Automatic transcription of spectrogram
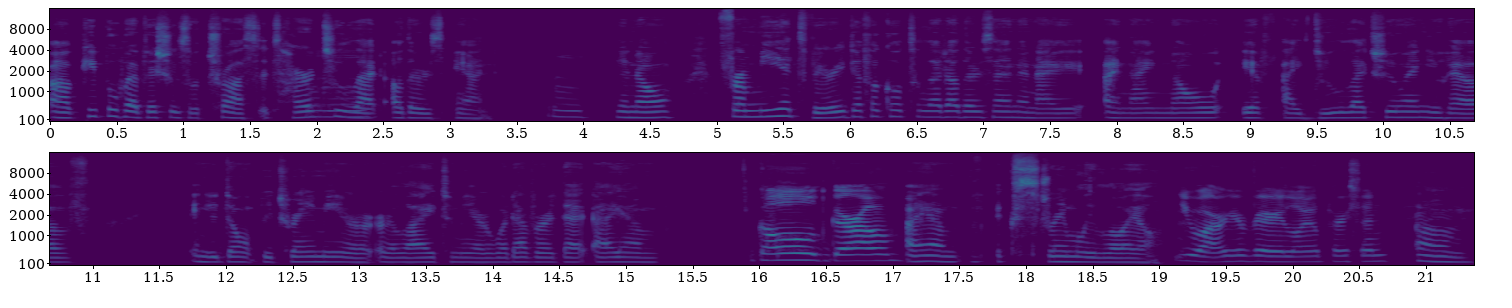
Uh, people who have issues with trust, it's hard to Mhm. let others in. Mm. You know, for me, it's very difficult to let others in, and I and I know if I do let you in, you have and you don't betray me or, or lie to me or whatever, that I am Gold, girl. I am extremely loyal. You are. You're a very loyal person. Um,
